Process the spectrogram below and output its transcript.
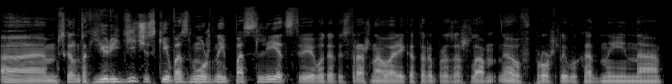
Эм, скажем так, юридические возможные последствия вот этой страшной аварии, которая произошла э, в прошлые выходные на,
